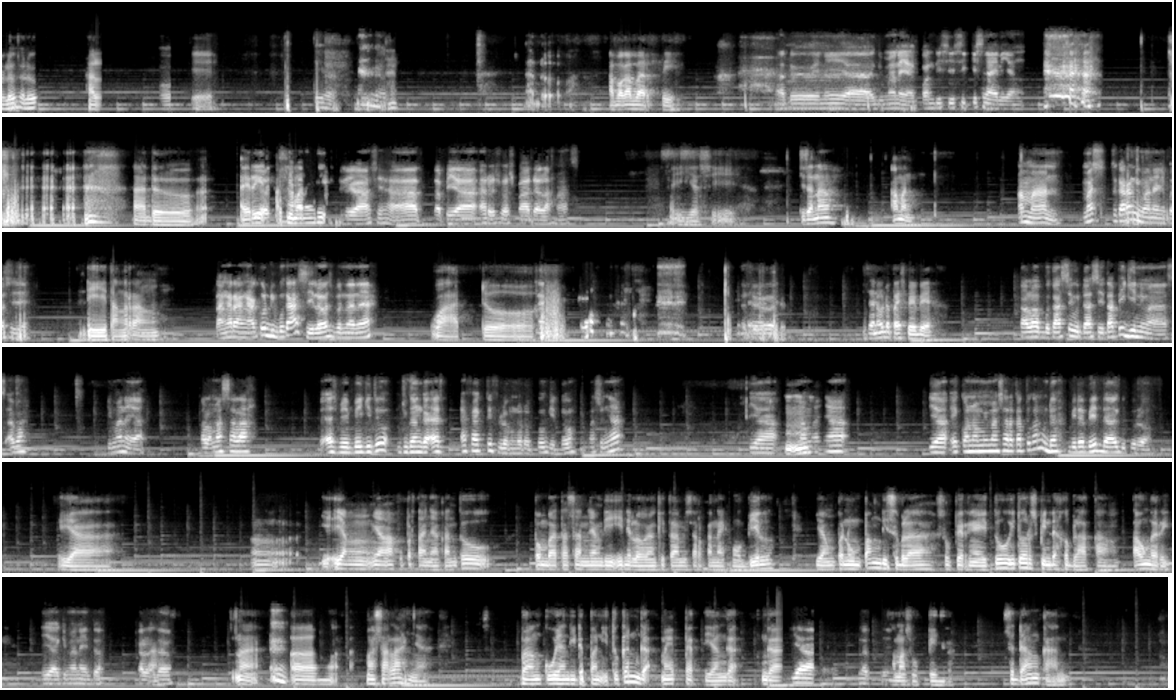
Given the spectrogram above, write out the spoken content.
Halo, halo. Halo. Oke. Iya. Aduh. Apa kabar, Ti? Aduh, ini ya gimana ya kondisi psikisnya ini yang Aduh. Airi, Iya, asli mana, Ri? ya sehat, tapi ya harus waspada lah, Mas. Iya sih. Di sana aman Aman. Mas, sekarang gimana nih posisi? di Tangerang. Tangerang, aku di Bekasi loh sebenarnya. Waduh. Aduh. Di sana udah PSBB ya? Kalau Bekasi udah sih, tapi gini Mas, apa? Gimana ya? Kalau masalah PSBB gitu juga nggak e- efektif loh menurutku gitu. Maksudnya ya Mm-mm. namanya ya ekonomi masyarakat tuh kan udah beda-beda gitu loh. Iya. Eh, yang yang aku pertanyakan tuh pembatasan yang di ini loh yang kita misalkan naik mobil yang penumpang di sebelah supirnya itu itu harus pindah ke belakang. Tahu nggak Ri? Iya gimana itu? Kalau Nah. tahu. Nah, eh, masalahnya bangku yang di depan itu kan nggak mepet ya, nggak nggak Iya. Sama supir. Sedangkan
